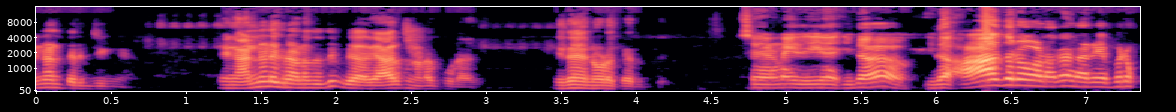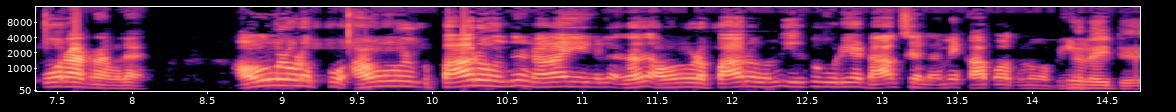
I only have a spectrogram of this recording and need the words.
என்னன்னு தெரிஞ்சுங்க. எங்க அண்ணனுக்கு நடந்தது வேற யாருக்கும் நடக்கக்கூடாது. இதான் என்னோட கருத்து. சரிண்ணா இது இதா இது ஆதரவாளரா நிறைய பேர் போராடுறாங்களே. அவங்களோட போ- அவங்களுக்கு பார்வை வந்து நாய்களை அதாவது அவங்களோட பார்வை வந்து இருக்கக்கூடிய டாக்ஸ் எல்லாமே காப்பாற்றணும் அப்படின்னு. ரைட்டு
